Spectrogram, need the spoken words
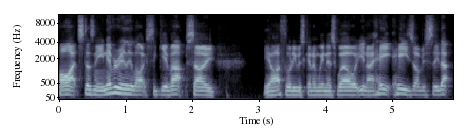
fights, doesn't he? He never really likes to give up. So, yeah, I thought he was going to win as well. You know, he he's obviously that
